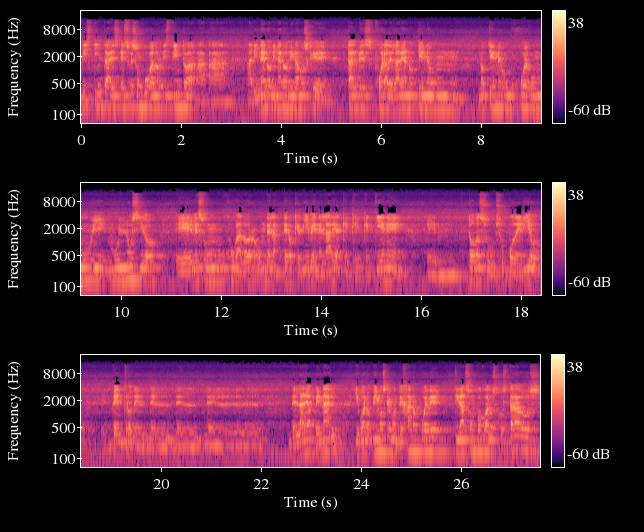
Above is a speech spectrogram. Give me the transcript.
distinta es, es, es un jugador distinto a, a a Dinero. Dinero, digamos que tal vez fuera del área no tiene un, no tiene un juego muy, muy lúcido. Eh, él es un jugador o un delantero que vive en el área, que, que, tiene eh, todo su, su, poderío dentro del, del, del, del, del área penal. Y bueno, vimos que Montejano puede tirarse un poco a los costados,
